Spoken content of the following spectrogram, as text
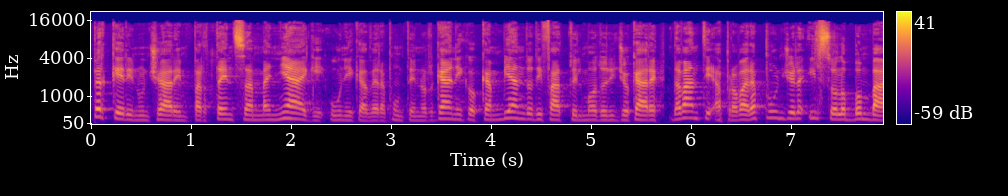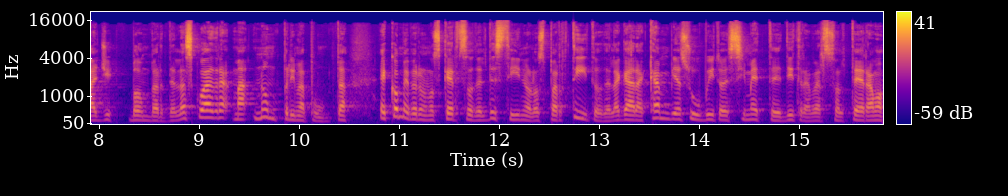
perché rinunciare rinunciare in partenza a Magnaghi, unica vera punta in organico, cambiando di fatto il modo di giocare, davanti a provare a pungere il solo Bombagi, bomber della squadra, ma non prima punta. E come per uno scherzo del destino, lo spartito della gara cambia subito e si mette di traverso al Teramo.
